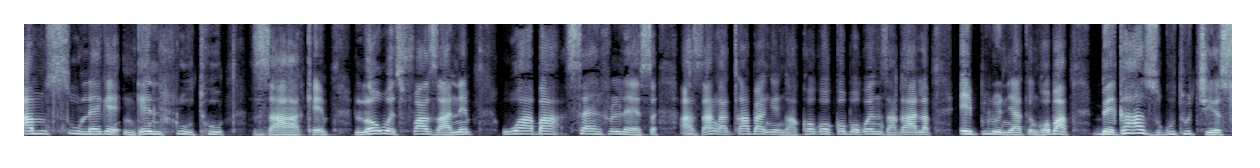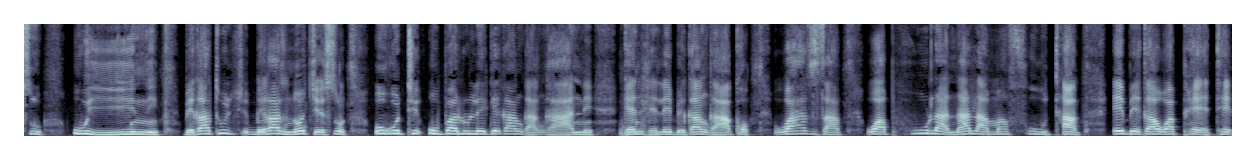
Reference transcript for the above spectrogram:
amsuleke ngenhluthu zakhe. Lo wesifazane waba selfless azange acabange ngakho konke kwenzakala empilweni yakhe ngoba bekazi ukuthi uJesu uyini bekathi bekazi noJesu ukuthi ubaluleke kangangani ngendlela ebekangakho. Waza waphula nalamafutha ebekawaphethe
